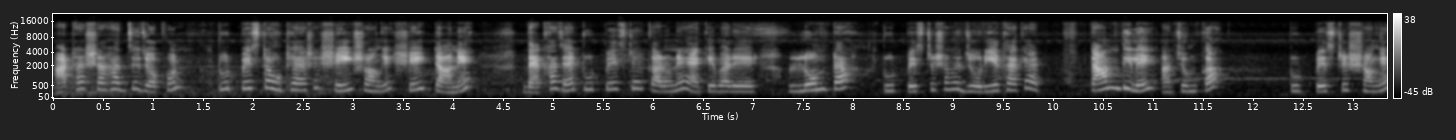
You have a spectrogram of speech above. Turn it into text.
আঠার সাহায্যে যখন টুথপেস্টটা উঠে আসে সেই সঙ্গে সেই টানে দেখা যায় টুথপেস্টের কারণে একেবারে লোমটা টুথপেস্টের সঙ্গে জড়িয়ে থাকে আর টান দিলেই আচমকা টুথপেস্টের সঙ্গে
